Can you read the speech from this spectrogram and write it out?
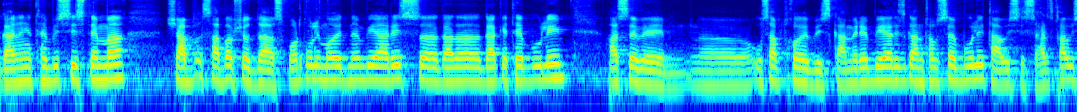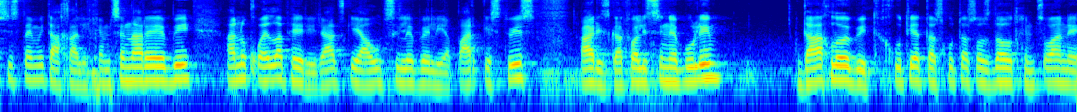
განათების სისტემა, საბავშვო და სპორტული მოედნები არის გაკეთებული. ასევე უსაფრთხოების კამერები არის განთავსებული, თავისი სარწყავის სისტემით, ახალი ხელმცენარეები, ანუ ყველაფერი, რაც კი აუცილებელია პარკისთვის, არის გათვალისწინებული. დაახლოებით 5524 მწვანე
